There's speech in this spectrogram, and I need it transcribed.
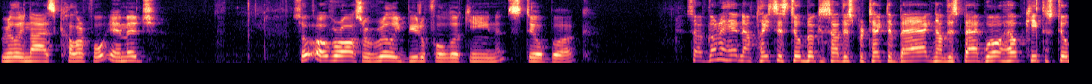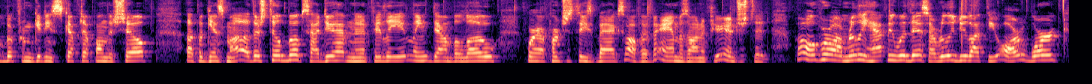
Really nice colorful image. So overall it's a really beautiful looking steelbook. So I've gone ahead and I placed this steelbook inside this protective bag. Now this bag will help keep the steelbook from getting scuffed up on the shelf up against my other steelbooks. I do have an affiliate link down below where I purchased these bags off of Amazon if you're interested. But overall I'm really happy with this. I really do like the artwork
